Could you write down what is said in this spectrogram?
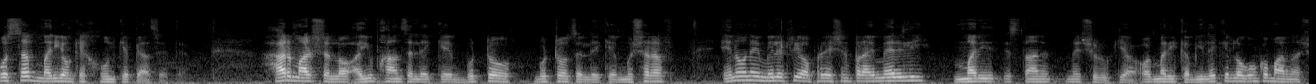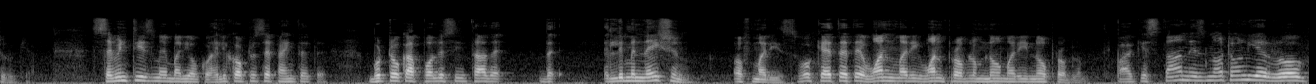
वो सब मरियों के खून के प्यासे थे। हर मार्शल लॉ अयूब खान से लेके भुट्टो भुट्टो से लेके मुशरफ इन्होंने मिलिट्री ऑपरेशन प्राइमरीली मरीस्तान में शुरू किया और मरी कबीले के लोगों को मारना शुरू किया। सेवेंटीज में मरियों को हेलीकॉप्टर से फेंकते थे। भुट्टो का पॉलिसी था द एलिमिनेशन ऑफ़ मरीज़। वो कहते थे, one worry, one problem, no worry, no problem. Pakistan is not only a rogue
